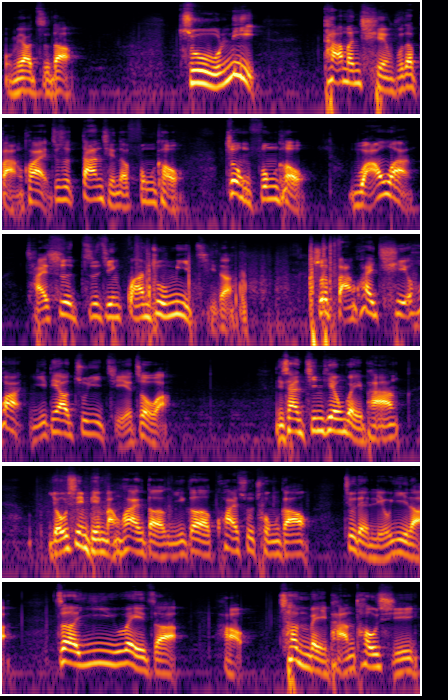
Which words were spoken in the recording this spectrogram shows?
我们要知道，主力他们潜伏的板块就是当前的风口，这种风口往往才是资金关注密集的，所以板块切换一定要注意节奏啊！你像今天尾盘，游戏品板块的一个快速冲高。就得留意了，这意味着好趁尾盘偷袭，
